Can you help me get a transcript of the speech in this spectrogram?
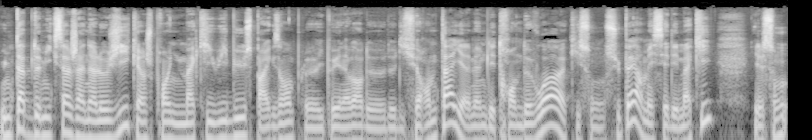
Une table de mixage analogique, hein, je prends une Mackie 8 bus par exemple, euh, il peut y en avoir de, de différentes tailles, il y a même des 32 voix qui sont super, mais c'est des Mackie, elles sont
